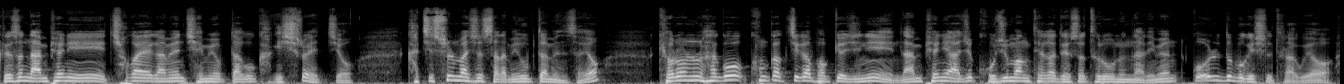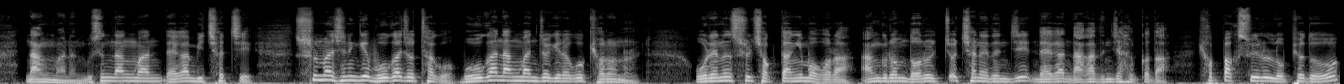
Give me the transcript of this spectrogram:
그래서 남편이 처가에 가면 재미없다고 가기 싫어했죠. 같이 술 마실 사람이 없다면서요? 결혼을 하고 콩깍지가 벗겨지니 남편이 아주 고주망태가 돼서 들어오는 날이면 꼴도 보기 싫더라고요. 낭만은 무슨 낭만? 내가 미쳤지. 술 마시는 게 뭐가 좋다고, 뭐가 낭만적이라고 결혼을. 올해는 술 적당히 먹어라. 안 그럼 너를 쫓아내든지 내가 나가든지 할 거다. 협박 수위를 높여도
